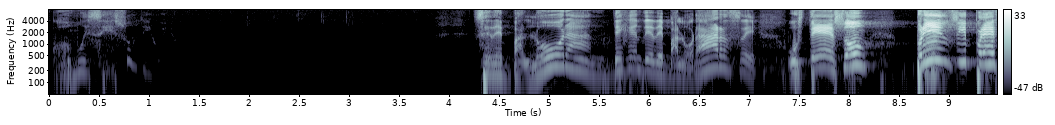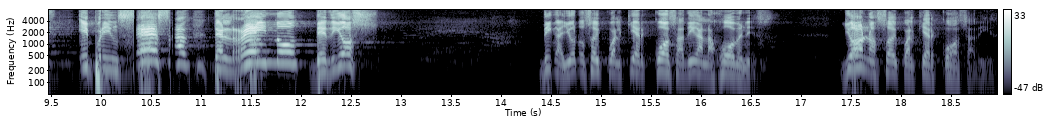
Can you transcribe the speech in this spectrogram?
¿Cómo es eso? Digo yo. Se desvaloran, dejen de desvalorarse. Ustedes son príncipes y princesas del reino de Dios. Diga, yo no soy cualquier cosa, digan las jóvenes. Yo no soy cualquier cosa, digan.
